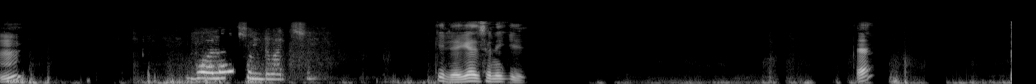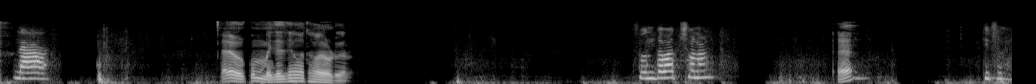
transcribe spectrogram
হুম? বলো শুনতে পাচ্ছি। কি রেগে আছো নাকি? হ্যাঁ? না। তাহলে ওরকম মেজাজে কথা বলো কেন শুনতে পাচ্ছ না? হ্যাঁ? কিছু না।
